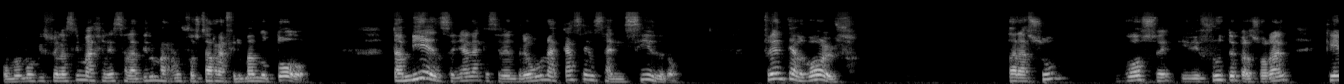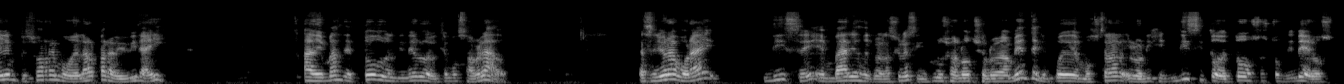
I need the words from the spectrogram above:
como hemos visto en las imágenes, Salatil Marrufo está reafirmando todo. También señala que se le entregó una casa en San Isidro, frente al golf, para su goce y disfrute personal que él empezó a remodelar para vivir ahí. Además de todo el dinero del que hemos hablado. La señora Boray dice en varias declaraciones, incluso anoche nuevamente, que puede demostrar el origen ilícito de todos estos dineros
